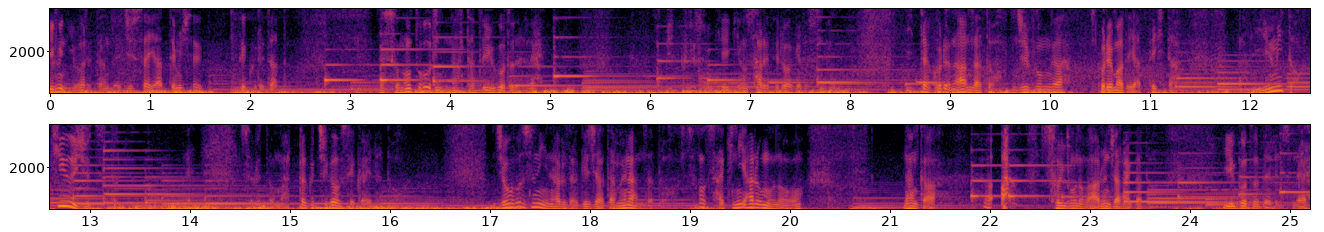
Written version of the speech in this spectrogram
いうふうに言われたんで実際やってみせててくれたと。でその通りになったということでね。びっくりする経験をされてるわけですね。一体これ何だと。自分がこれまでやってきた弓と弓術と。それと全く違う世界だと。上手になるだけじゃダメなんだと。その先にあるものをなんかあそういうものがあるんじゃないかと。いうことでですね、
